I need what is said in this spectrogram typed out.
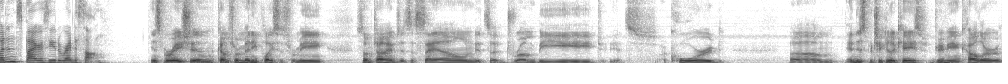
What inspires you to write a song? Inspiration comes from many places for me. Sometimes it's a sound, it's a drum beat, it's a chord. Um, in this particular case, Dreaming in Color,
